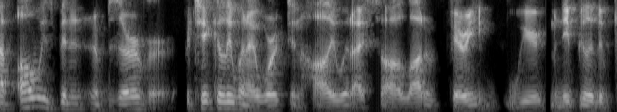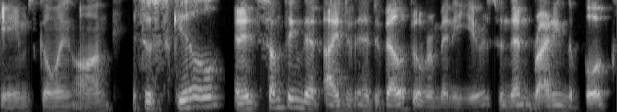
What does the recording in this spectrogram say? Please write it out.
I've always been an observer, particularly particularly when I worked in Hollywood, I saw a lot of very weird manipulative games going on. It's a skill and it's something that I had developed over many years. And then writing the books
